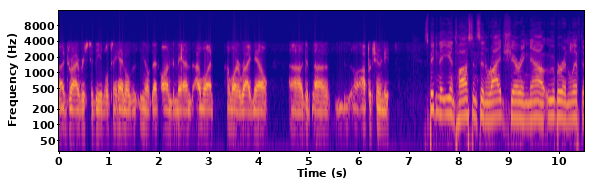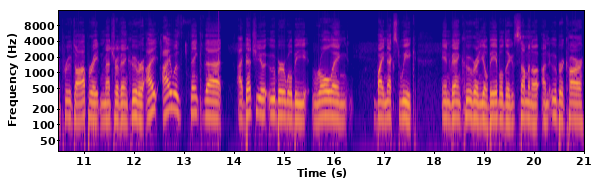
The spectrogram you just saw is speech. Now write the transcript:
uh, drivers to be able to handle you know that on demand. I want I want to ride now uh, uh, opportunity. Speaking to Ian Tostenson, ride sharing now, Uber and Lyft approved to operate in Metro Vancouver. I, I would think that I bet you Uber will be rolling by next week in Vancouver and you'll be able to summon a, an Uber car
